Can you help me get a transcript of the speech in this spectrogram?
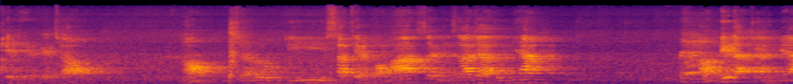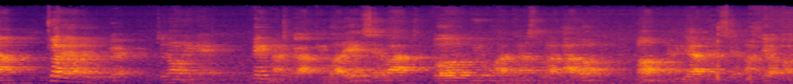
ဖြစ်တဲ့အတွက်ကြောင့်နော်ကျွန်တော်တို့ဒီ subject ပေါ်မှာစိတ်ဝင်စားကြသူများနော်လေ့လာကြည့်သူများကြွရဖို့အတွက်ကျွန်တော်အနေနဲ့ဖိတ်မှတကပြပါတယ်ဆရာမဒေါ်မျိုးမတန်းဆိုတာကတော့နော်အန်ရပြန်ဆရာမတယောက်ပါ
